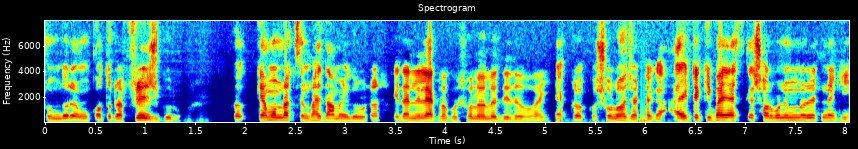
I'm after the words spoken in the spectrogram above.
সুন্দর এবং কতটা ফ্রেশ গরু। কেমন রাখছেন ভাই দাম এই গরুটার? এটা নিলে এক লক্ষ ষোলো হলে দিয়ে দেবো ভাই। এক লক্ষ ষোলো হাজার টাকা। আর এটা কি ভাই আজকে সর্বনিম্ন রেট নাকি?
